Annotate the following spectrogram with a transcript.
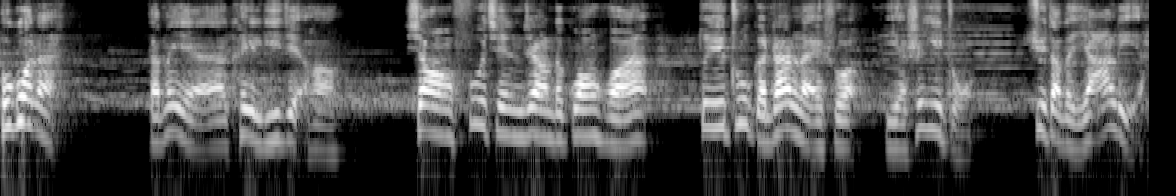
不过呢，咱们也可以理解哈，像父亲这样的光环，对于诸葛瞻来说，也是一种巨大的压力啊。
